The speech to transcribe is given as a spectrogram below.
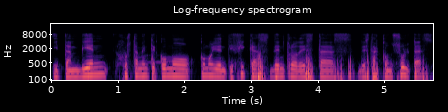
Y también justamente cómo, cómo identificas dentro de estas, de estas consultas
